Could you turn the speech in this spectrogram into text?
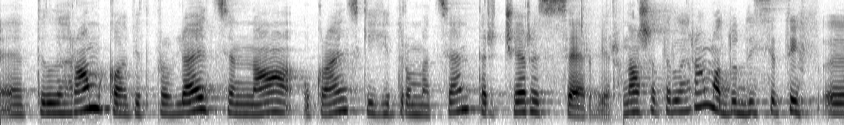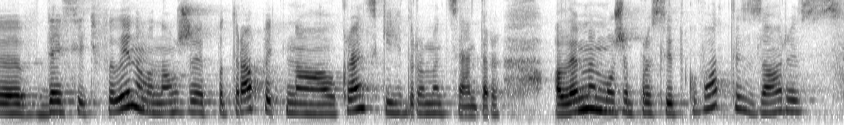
Е, Телеграмка відправляється на український гідрометцентр через сервер. Наша телеграма до 10, е, в 10 хвилин вона вже потрапить на український гідрометцентр. Але ми можемо прослідкувати зараз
